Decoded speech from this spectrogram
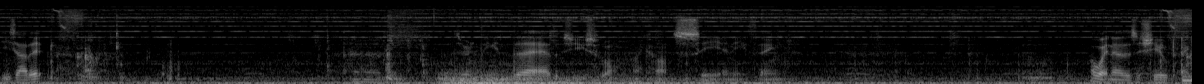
He's at it. Um, is there anything in there that's useful? I Can't see anything. Oh wait, no, there's a shield thing.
